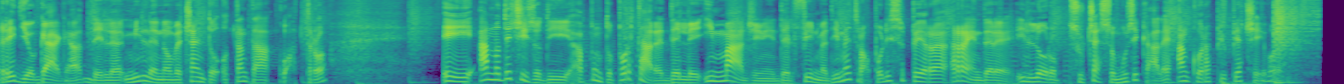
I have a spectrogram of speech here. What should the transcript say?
Radio Gaga del 1984 e hanno deciso di appunto portare delle immagini del film di Metropolis per rendere il loro successo musicale ancora più piacevole.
